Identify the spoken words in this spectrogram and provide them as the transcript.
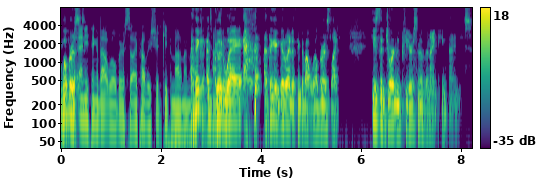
Wilber's- anything about Wilber, so I probably should keep him out of my mouth. I think a good way. I think a good way to think about Wilber is like he's the Jordan Peterson of the 1990s.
